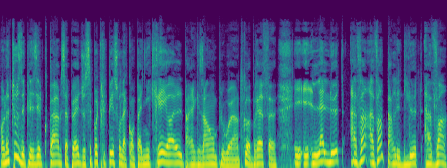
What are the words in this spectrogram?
On a tous des plaisirs coupables. Ça peut être, je sais pas, triper sur la compagnie créole, par exemple, ou euh, en tout cas, bref. euh, et, et la lutte, avant, avant de parler de lutte, avant,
